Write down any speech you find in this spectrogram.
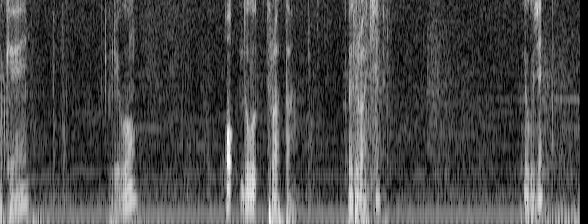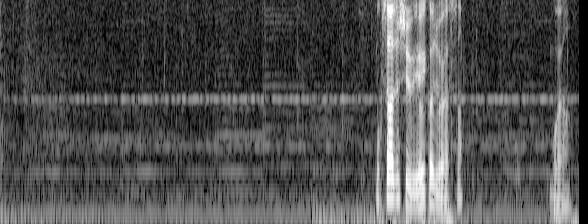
오케이. 그리고 어, 누구 들어왔다. 왜 들어왔지? 누구지? 목사 아저씨 왜 여기까지 왜 왔어? 뭐야?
